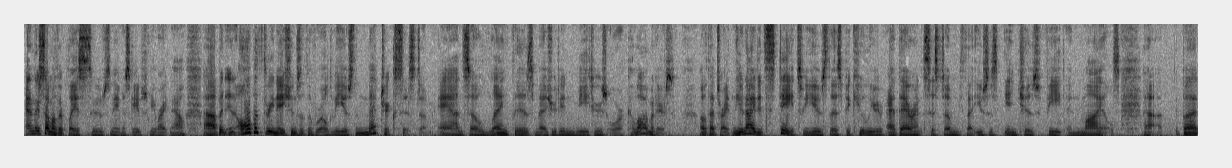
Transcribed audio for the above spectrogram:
and there's some other place whose name escapes me right now. Uh, but in all but three nations of the world, we use the metric system, and so length is measured in meters or kilometers. Oh, that's right. In the United States, we use this peculiar aberrant system that uses inches, feet, and miles. Uh, but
